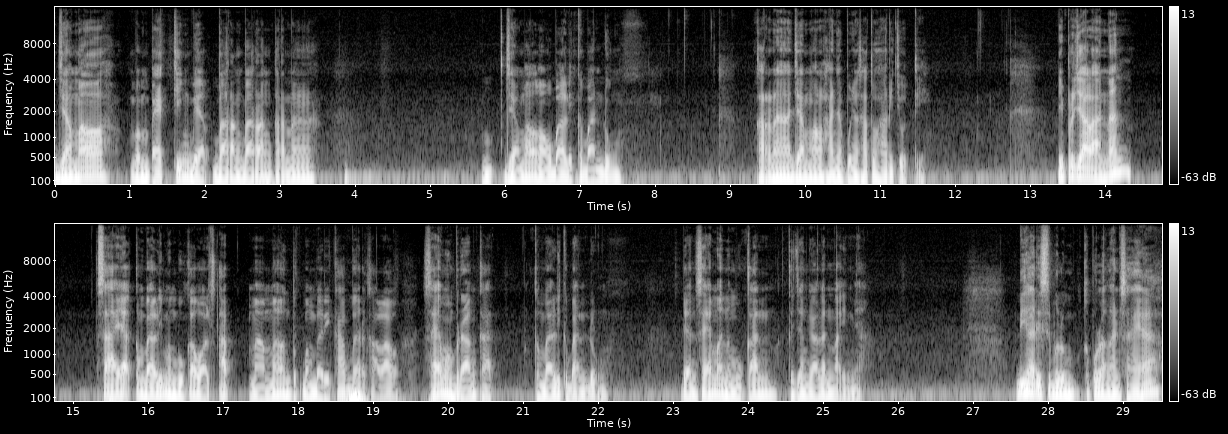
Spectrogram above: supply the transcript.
Jamal mempacking barang-barang karena Jamal mau balik ke Bandung. Karena Jamal hanya punya satu hari cuti. Di perjalanan, saya kembali membuka WhatsApp Mama untuk memberi kabar kalau saya mau berangkat kembali ke Bandung. Dan saya menemukan kejanggalan lainnya. Di hari sebelum kepulangan saya,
